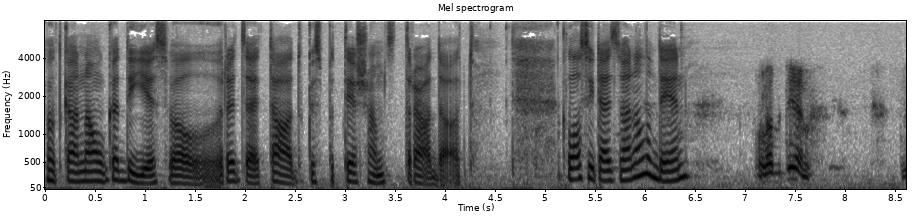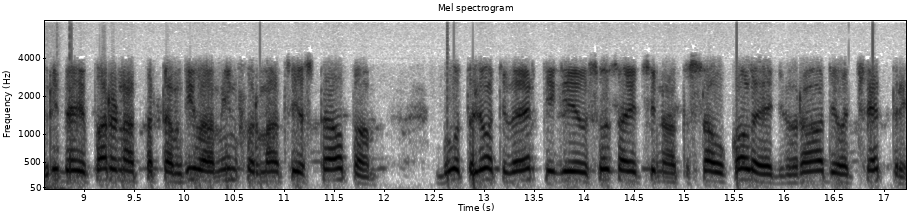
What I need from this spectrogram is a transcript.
kaut kā nav gadījies vēl redzēt tādu, kas patiešām strādātu. Klausītājs zvana, labdien! Labdien! Gribēju parunāt par tām divām informācijas telpām. Būtu ļoti vērtīgi, ja jūs uzaicinātu savu kolēģi no Rādio 4,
